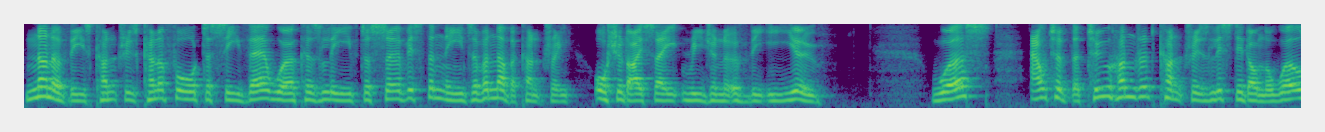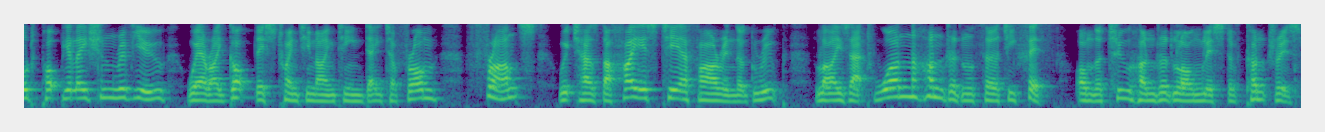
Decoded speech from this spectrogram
none of these countries can afford to see their workers leave to service the needs of another country, or should I say, region of the EU. Worse, out of the 200 countries listed on the World Population Review, where I got this 2019 data from, France, which has the highest TFR in the group, lies at 135th on the 200 long list of countries.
